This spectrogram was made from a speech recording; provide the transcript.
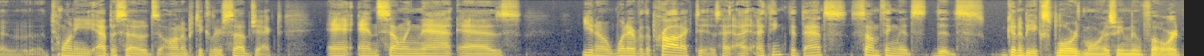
uh, twenty episodes on a particular subject, and, and selling that as you know whatever the product is. I, I think that that's something that's that's going to be explored more as we move forward.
